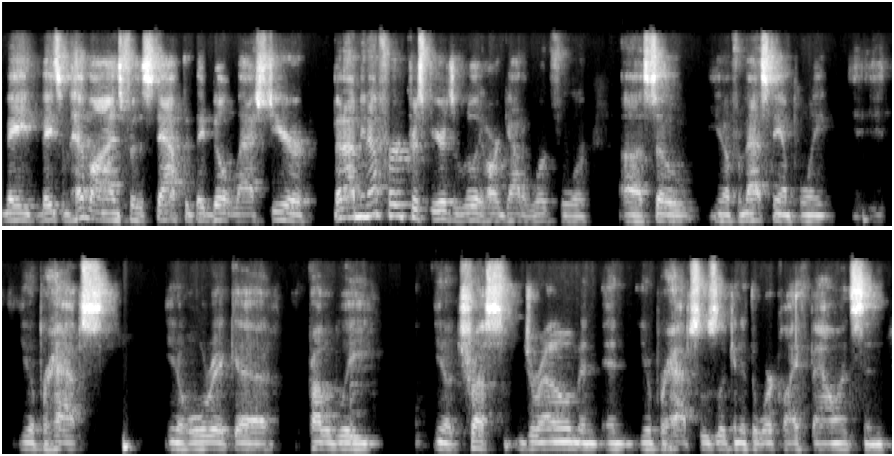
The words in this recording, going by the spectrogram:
made made some headlines for the staff that they built last year. But I mean, I've heard Chris Beard's a really hard guy to work for. Uh, so you know, from that standpoint, you know, perhaps you know Ulric uh, probably you know trusts Jerome and and you know perhaps was looking at the work life balance and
